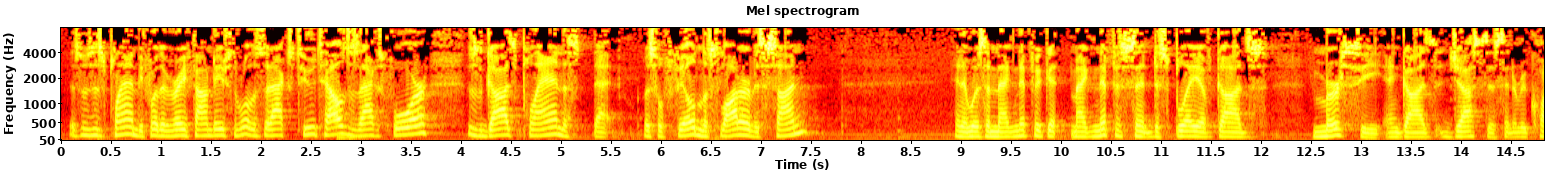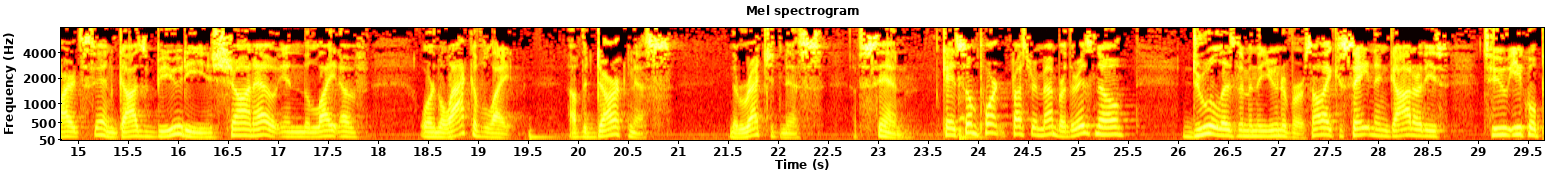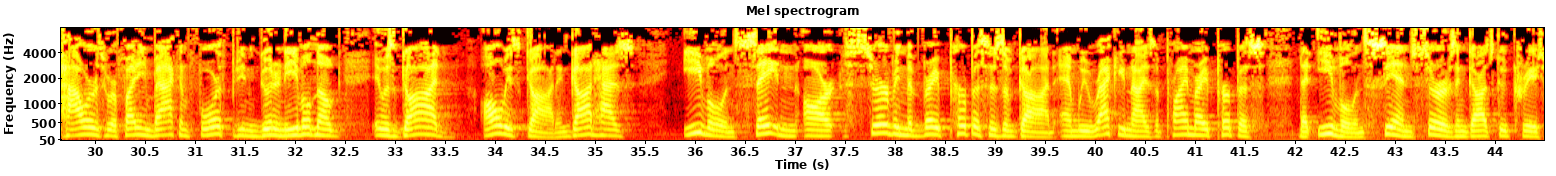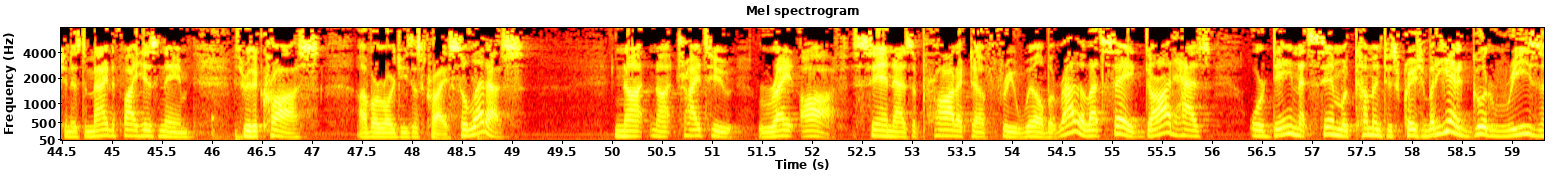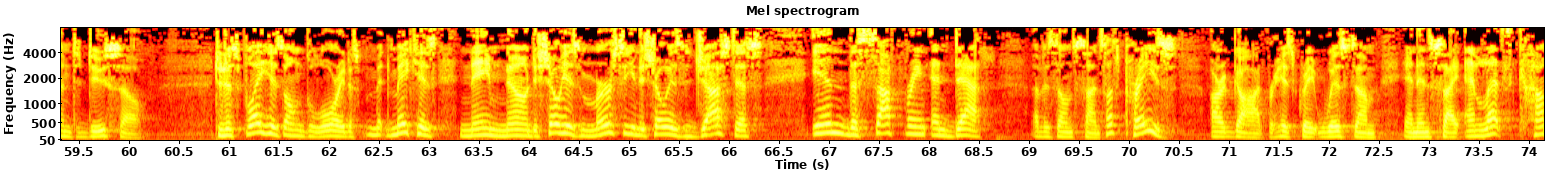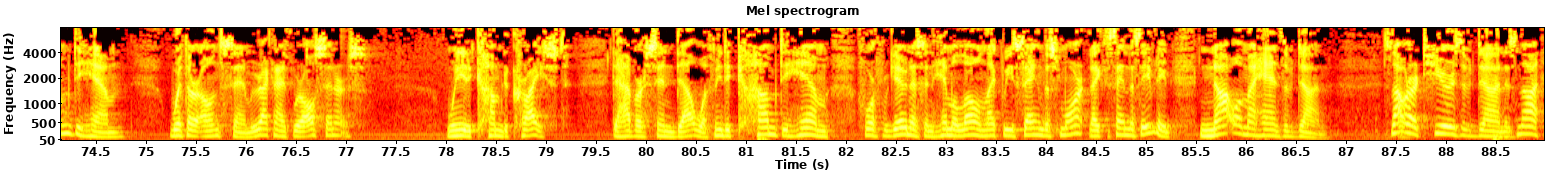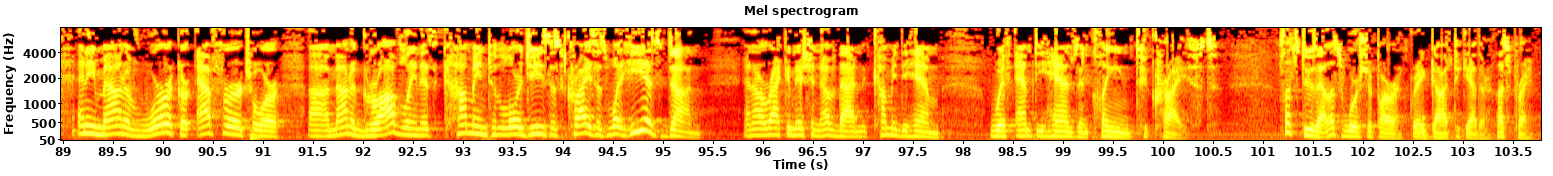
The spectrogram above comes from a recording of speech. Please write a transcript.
This was His plan before the very foundation of the world. This is what Acts 2 tells us, Acts 4. This is God's plan that was fulfilled in the slaughter of His Son. And it was a magnificent, magnificent display of God's mercy and God's justice, and it required sin. God's beauty is shone out in the light of, or in the lack of light, of the darkness, the wretchedness of sin. Okay, it's so important for us to remember there is no dualism in the universe. Not like Satan and God are these two equal powers who are fighting back and forth between good and evil. No, it was God, always God, and God has evil and Satan are serving the very purposes of God, and we recognize the primary purpose that evil and sin serves in God's good creation is to magnify His name through the cross of our Lord Jesus Christ. So let us not, not try to write off sin as a product of free will, but rather let's say God has ordained that sin would come into His creation, but He had a good reason to do so to display his own glory, to make his name known, to show his mercy and to show his justice in the suffering and death of his own son. So let's praise our God for his great wisdom and insight and let's come to him with our own sin. We recognize we're all sinners. We need to come to Christ to have our sin dealt with. We need to come to Him for forgiveness and Him alone, like we sang this morning, like we sang this evening. Not what my hands have done, it's not what our tears have done. It's not any amount of work or effort or uh, amount of groveling that's coming to the Lord Jesus Christ. It's what He has done and our recognition of that and coming to Him with empty hands and clinging to Christ. So let's do that. Let's worship our great God together. Let's pray.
